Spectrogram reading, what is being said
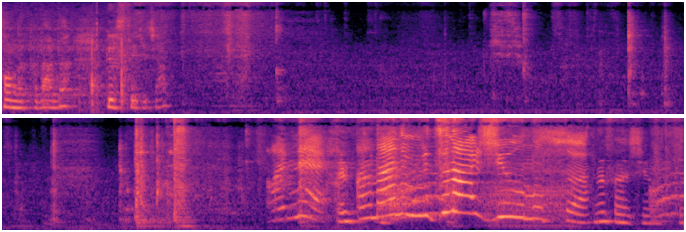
sonuna kadar da göstereceğim. Anne, anneannem bütün her şeyi unuttu. Nasıl her şey unuttu?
